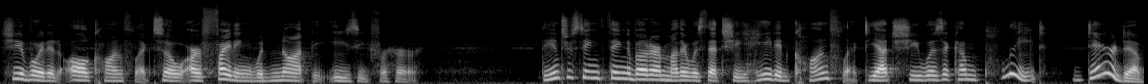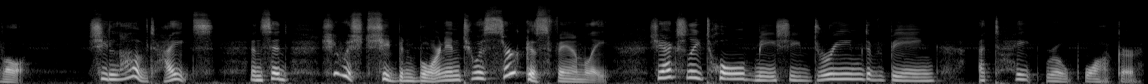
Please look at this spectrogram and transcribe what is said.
She avoided all conflict, so our fighting would not be easy for her. The interesting thing about our mother was that she hated conflict, yet she was a complete daredevil. She loved heights and said she wished she'd been born into a circus family. She actually told me she dreamed of being a tightrope walker.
